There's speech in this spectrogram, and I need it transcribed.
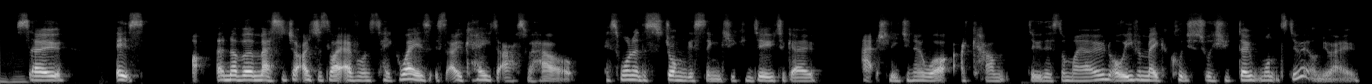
Mhm. So it's uh, another message I just like everyone to take away is it's okay to ask for help. It's one of the strongest things you can do to go, actually, do you know what? I can't do this on my own, or even make a conscious choice you don't want to do it on your own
